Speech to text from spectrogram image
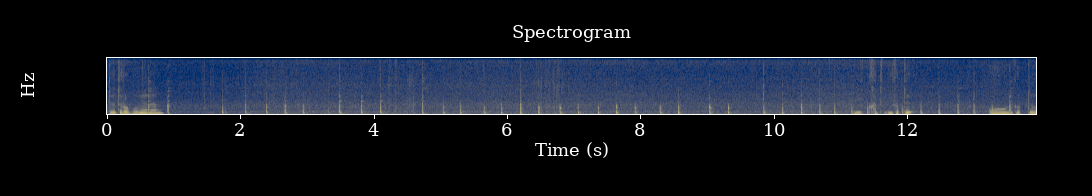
두드려 보면은 이것도 오 이것도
